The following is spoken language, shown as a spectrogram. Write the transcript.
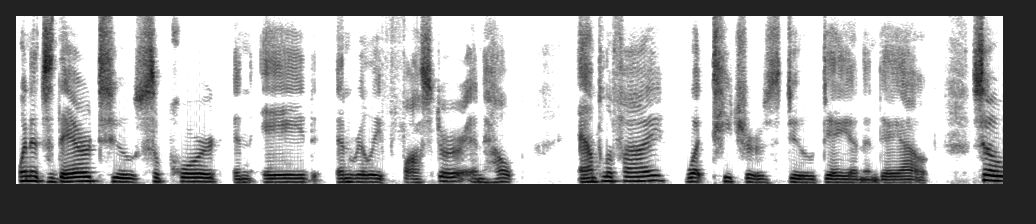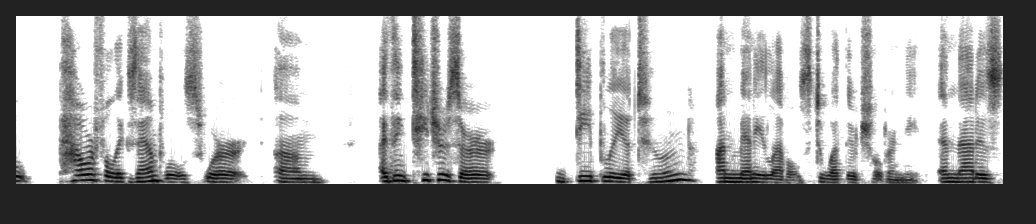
when it's there to support and aid and really foster and help amplify what teachers do day in and day out. So, powerful examples were um, I think teachers are deeply attuned on many levels to what their children need. And that is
